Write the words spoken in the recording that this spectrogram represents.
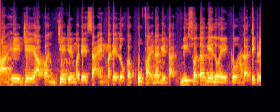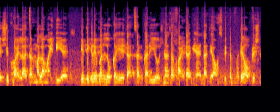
आहे जे आपण जे जे मध्ये सायनमध्ये लोक खूप फायदा घेतात. मी स्वतः गेलो एक दोनदा तिकडे शिकवायला तर मला माहिती आहे की तिकडे पण लोक येतात सरकारी योजनेचा फायदा घ्यायला त्या हॉस्पिटलमध्ये ऑपरेशन.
